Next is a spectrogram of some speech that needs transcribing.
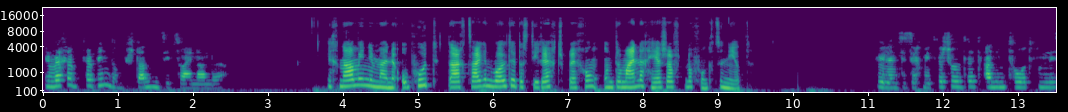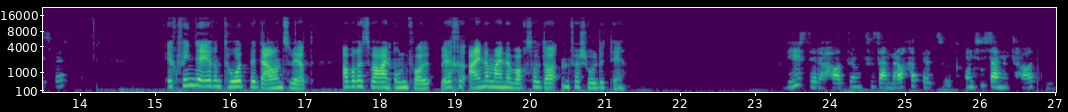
In welcher Verbindung standen Sie zueinander? Ich nahm ihn in meine Obhut, da ich zeigen wollte, dass die Rechtsprechung unter meiner Herrschaft noch funktioniert. Fühlen Sie sich mitverschuldet an dem Tod von Lisbeth? Ich finde ihren Tod bedauernswert, aber es war ein Unfall, welcher einer meiner Wachsoldaten verschuldete. Wie ist Ihre Haltung zu seinem Rachefeldzug und zu seinen Taten?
